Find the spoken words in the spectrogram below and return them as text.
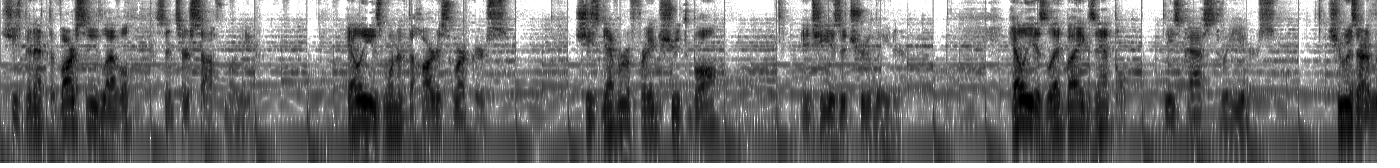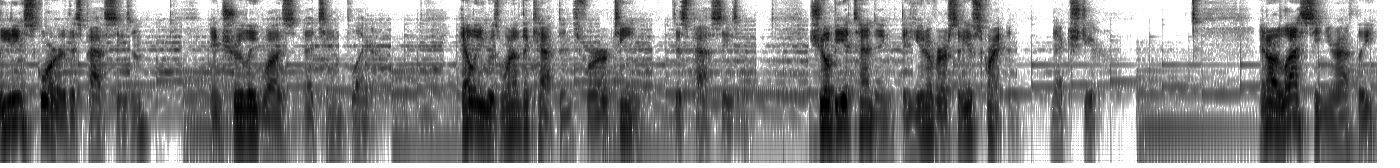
She's been at the varsity level since her sophomore year. Haley is one of the hardest workers. She's never afraid to shoot the ball, and she is a true leader. Haley has led by example these past three years. She was our leading scorer this past season and truly was a team player. Haley was one of the captains for our team this past season. She'll be attending the University of Scranton next year. And our last senior athlete,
